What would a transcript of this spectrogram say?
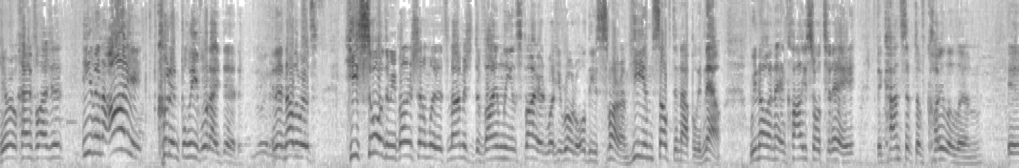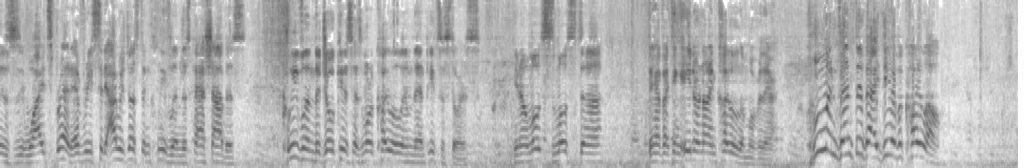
Here, Reb Chaim Falash, even I couldn't believe what I did. And in other words, he saw the Rebbe Shem with its mamish divinely inspired what he wrote all these svarim. He himself did not believe. Now, we know in, in Klal Yisrael today, the concept of koilalim is widespread. Every city. I was just in Cleveland this past Shabbos. Cleveland, the joke is, has more koilalim than pizza stores. You know, most most uh, they have I think eight or nine koilalim over there. Who invented the idea of a koilal?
